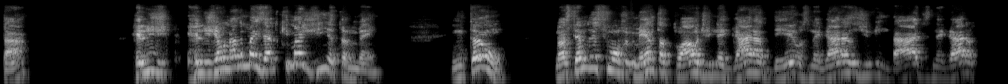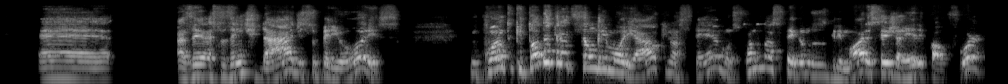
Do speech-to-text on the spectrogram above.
tá? Religi religião nada mais é do que magia também. Então, nós temos esse movimento atual de negar a Deus, negar as divindades, negar é, as, essas entidades superiores, enquanto que toda a tradição grimorial que nós temos, quando nós pegamos os grimórios, seja ele qual for,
